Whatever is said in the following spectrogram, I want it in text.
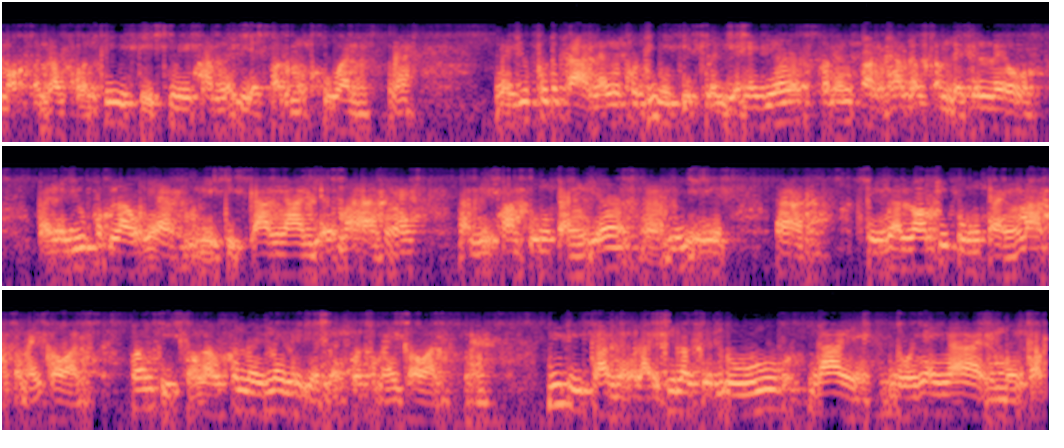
เหมาะสำหรับคนที่จิตมีความละเอียดพอสมควรนะในยุคพุทธกาลนั้นคนที่มีจิตละเอียดเยอะเพราะนั้นฟังธรรมแล้วสำเร็จเร็ว แต่ในยุคพวกเราเนี่ยมีกิจการงานเยอะมากนะมีความปรุงแต่งเยอะมีสิ่งแวดล้อมที่ปรุงแต่งมากกว่าสมัยก่อนเพราะจิตของเราก็เลยไม่ละเอียดเหมือนคนสมัยก่อนนะวิธีการอย่างไรที่เราจะรู้ได้โดยง่าย ๆ เหมือนกับ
